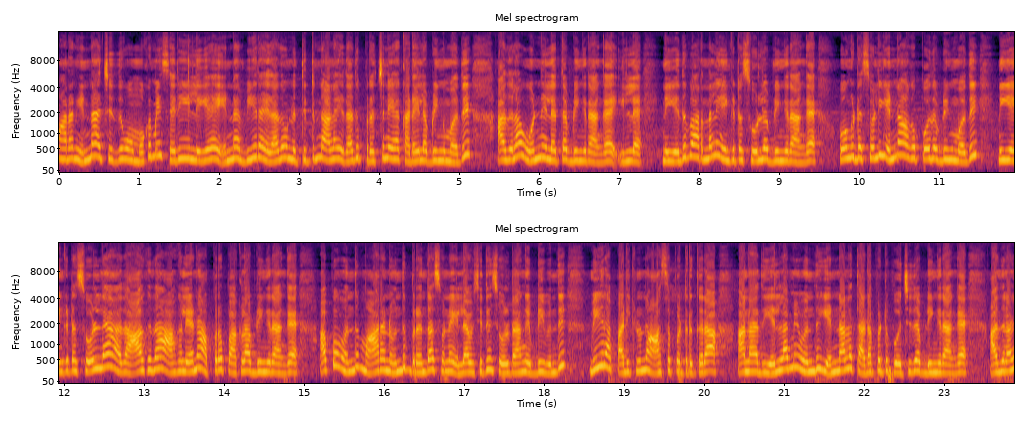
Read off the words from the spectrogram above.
மாறன் என்னாச்சு? இது உன் முகமே சரியில்லையே. என்ன வீரை ஏதாவது ஒன்று திட்டுனாலும் ஏதாவது பிரச்சனையாக கடையில்? அப்படிங்கும்போது அதெல்லாம் ஒன்றும் இல்லத்த அப்படிங்கிறாங்க. இல்லை நீ எதுவாக இருந்தாலும் என்கிட்ட சொல்லு அப்படிங்கிறாங்க. உங்ககிட்ட சொல்லி என்ன ஆக போகுது? அப்படிங்கும்போது நீ என்கிட்ட சொல்ல அது ஆகுதா ஆகலையான்னு அப்புறம் பார்க்கலாம் அப்படிங்கிறாங்க. அப்போ வந்து மாறன் வந்து பிருந்தா சொன்ன எல்லா விஷயத்தையும் சொல்கிறாங்க இப்படி வந்து வீரா படிக்கணும்னு ஆசைப்பட்டிருக்கிறா. ஆனால் அது எல்லாமே வந்து என்னால் தடப்பட்டு போச்சுது அப்படிங்கிறாங்க. அதனால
